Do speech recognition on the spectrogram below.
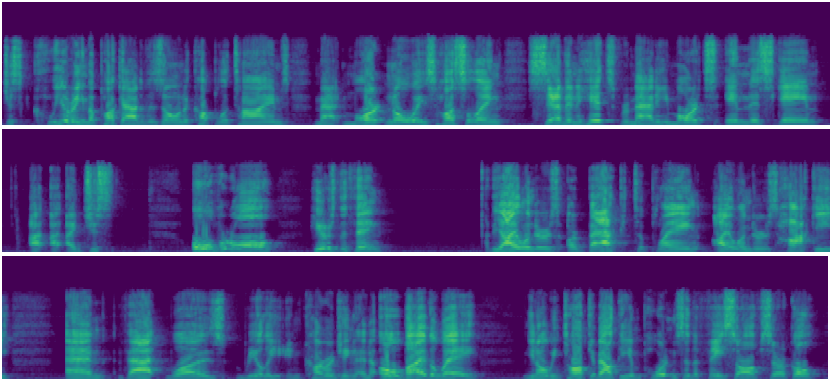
just clearing the puck out of the zone a couple of times. Matt Martin always hustling. Seven hits for Matty Martz in this game. I, I, I just, overall, here's the thing the Islanders are back to playing Islanders hockey, and that was really encouraging. And oh, by the way, you know, we talked about the importance of the face-off circle.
